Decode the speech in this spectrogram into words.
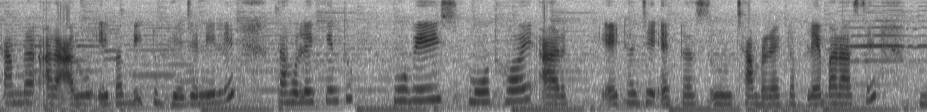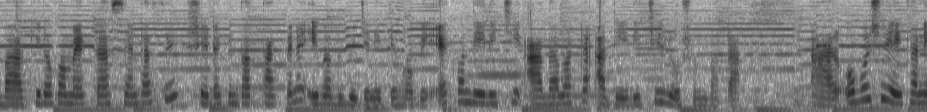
চামড়া আর আলু এভাবে একটু ভেজে নিলে তাহলে কিন্তু খুবই স্মুথ হয় আর এটা যে একটা চামড়ার একটা ফ্লেভার আছে বা কীরকম একটা সেন্ট আছে, সেটা কিন্তু আর থাকবে না। এভাবে ভেজে নিতে হবে। এখন দিয়ে দিচ্ছি আদা বাটা আর দিয়ে দিচ্ছি রসুন বাটা। আর অবশ্যই এখানে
